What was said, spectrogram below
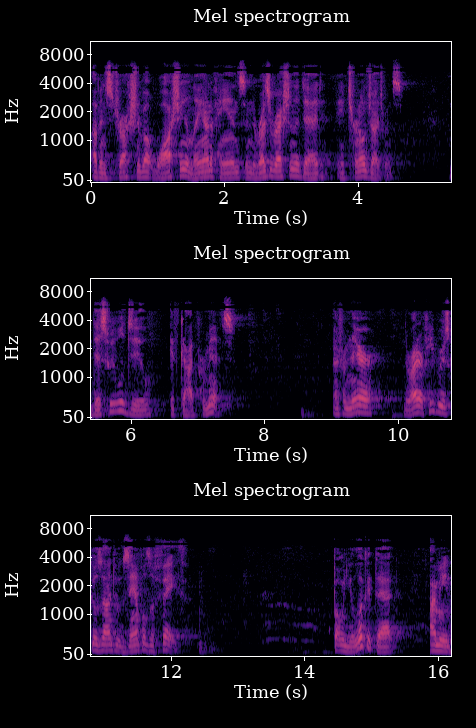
of instruction about washing and laying on of hands and the resurrection of the dead and eternal judgments. This we will do if God permits. And from there, the writer of Hebrews goes on to examples of faith. But when you look at that, I mean,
